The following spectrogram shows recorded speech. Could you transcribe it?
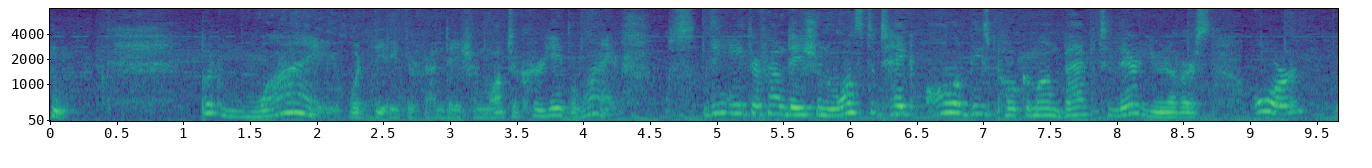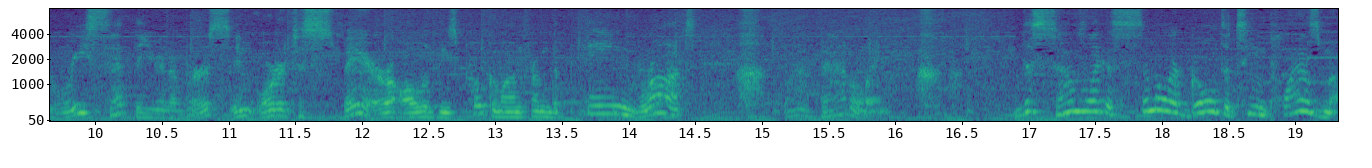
Hmm. But why would the Aether Foundation want to create life? The Aether Foundation wants to take all of these Pokemon back to their universe, or reset the universe in order to spare all of these Pokemon from the pain brought battling. This sounds like a similar goal to Team Plasma,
